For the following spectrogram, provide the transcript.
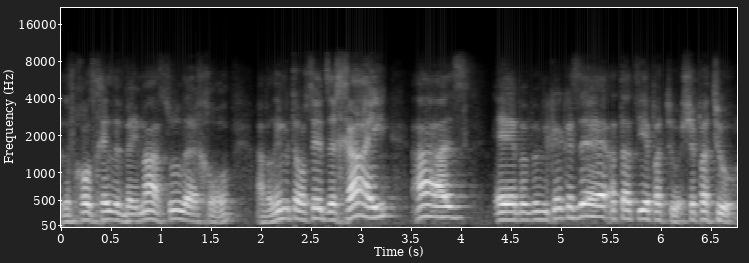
לפחות חלב בהמה אסור לאכול, אבל אם אתה עושה את זה חי, אז... אה, במקרה כזה אתה תהיה פטור, שפטור.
